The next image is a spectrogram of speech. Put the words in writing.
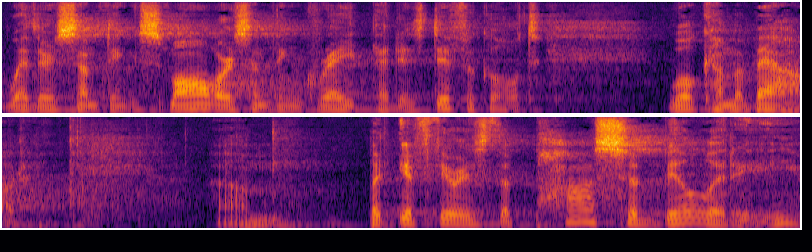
whether something small or something great that is difficult will come about. Um, but if there is the possibility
